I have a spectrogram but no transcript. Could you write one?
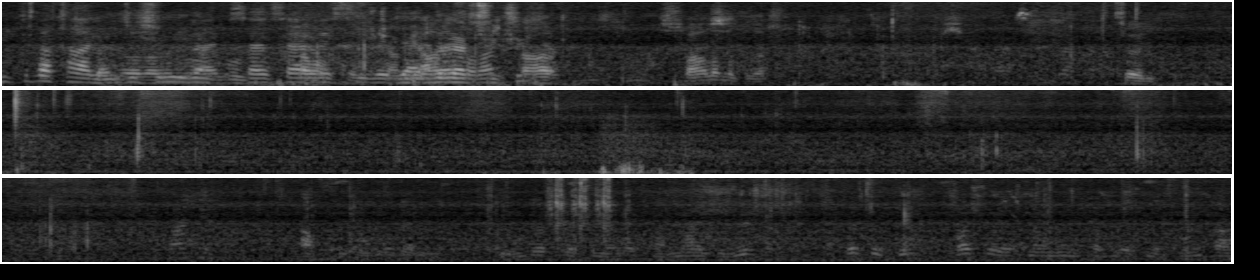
İrtibat halinde Bence olalım şimdiden yani. konuş. Sen serbestsin Tamam, de konuşacağım. Geldiler Sağ- çünkü. Sağ- Sağlamadılar. Söyle. Atatürk'ün baş öğretmenliğini kabul etmesinin tam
